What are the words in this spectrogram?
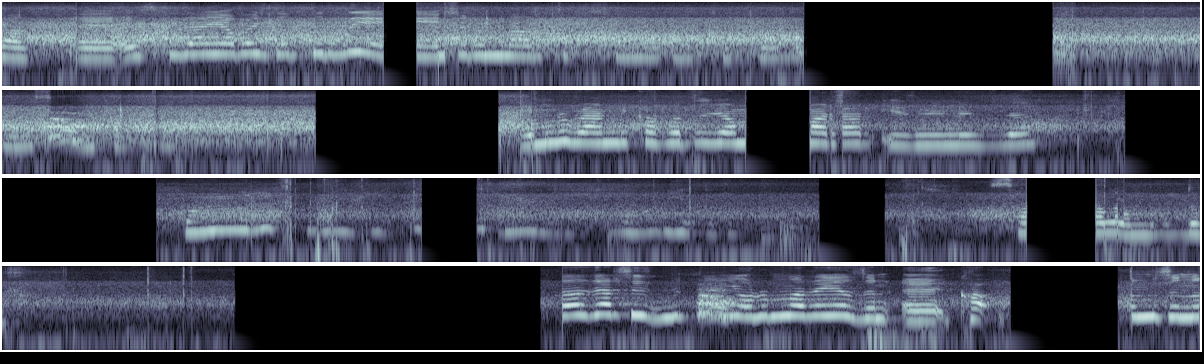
Bak e, eskiden yavaşlatırdı ya. Sonra kapatıyordu. Neyse. Bunu ben bir kapatacağım arkadaşlar izninizle. Sallayalım dur. Arkadaşlar siz lütfen yorumlara yazın. Ee, ka- kanalımızı nasıl-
